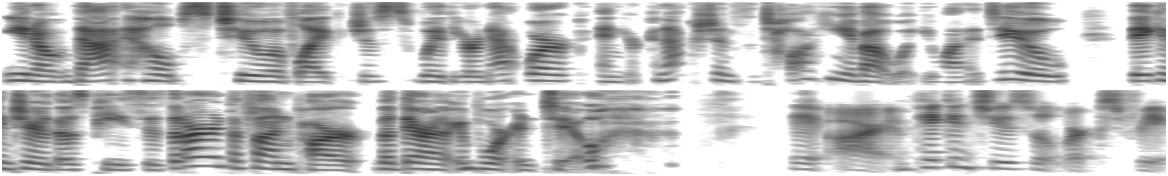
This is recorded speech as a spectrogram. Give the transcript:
you know, that helps too of like just with your network and your connections and talking about what you want to do. They can share those pieces that aren't the fun part, but they're important too. They are, and pick and choose what works for you.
